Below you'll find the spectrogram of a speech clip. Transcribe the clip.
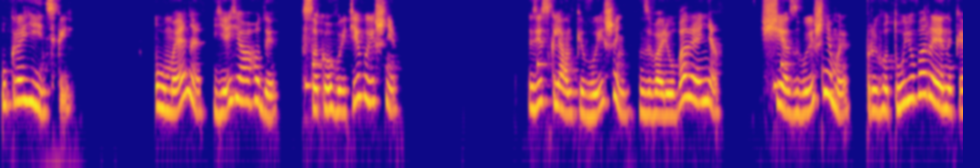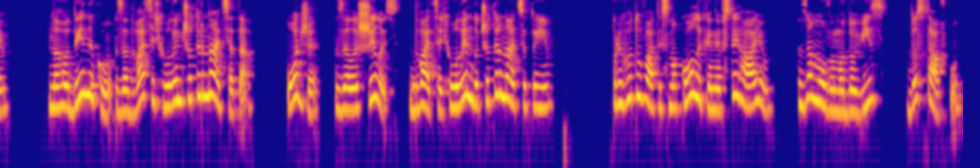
український. У мене є ягоди, соковиті вишні. Зі склянки вишень зварю варення. Ще з вишнями приготую вареники. На годиннику за 20 хвилин 14. Отже, залишилось 20 хвилин до 14. Приготувати смаколики не встигаю. Замовимо довіз, доставку,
